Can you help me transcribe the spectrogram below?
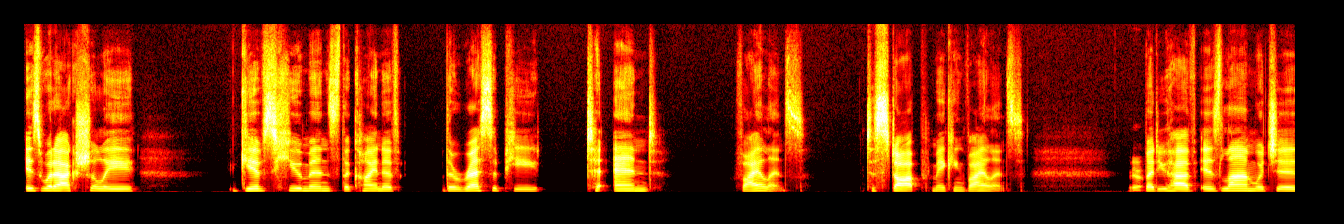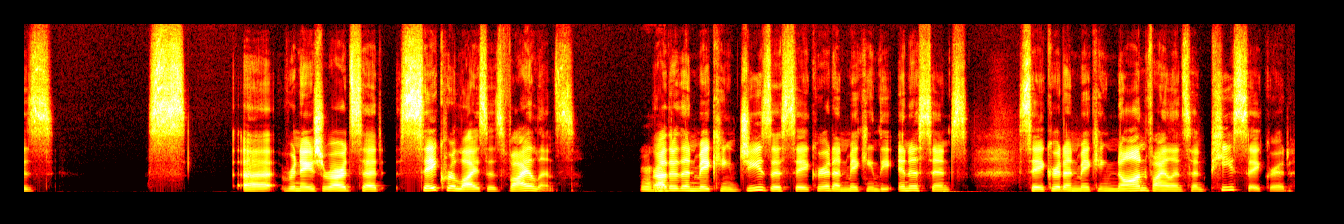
is what actually gives humans the kind of the recipe to end violence, to stop making violence. Yeah. But you have Islam, which is, uh, Rene Girard said, sacralizes violence. Mm-hmm. Rather than making Jesus sacred and making the innocent sacred and making nonviolence and peace sacred,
